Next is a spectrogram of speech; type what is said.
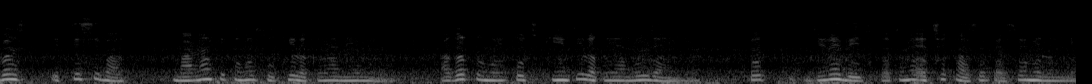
बस, इतनी सी बात। माना कि तुम्हें सूखी लकड़ियाँ नहीं मिली। अगर तुम्हें कुछ कीमती लकड़ियाँ मिल जाएँगी तो जिन्हें बेचकर तुम्हें अच्छे खासे पैसे मिलेंगे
